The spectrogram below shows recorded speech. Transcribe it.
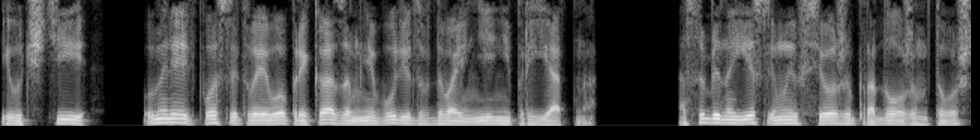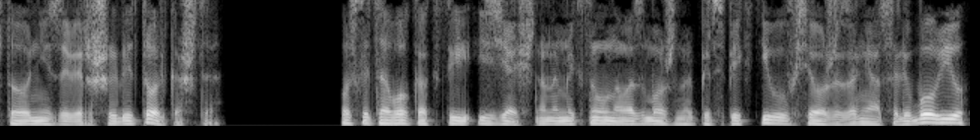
И учти, умереть после твоего приказа мне будет вдвойне неприятно. Особенно если мы все же продолжим то, что не завершили только что. После того, как ты изящно намекнул на возможную перспективу все же заняться любовью,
